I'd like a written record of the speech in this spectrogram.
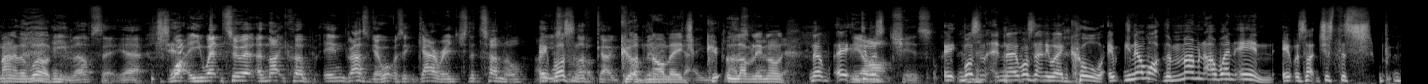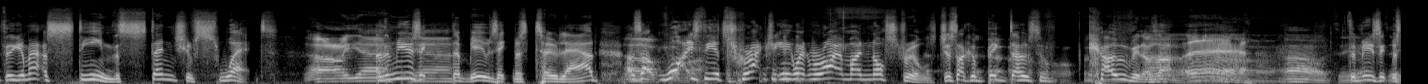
man of the world. He loves it, yeah. What, you went to a, a nightclub in Glasgow. What was it? Garage, the Tunnel. I It wasn't love going good in knowledge, in good- Glasgow, lovely knowledge. yeah. No, it- the there was- arches. It wasn't. No, it wasn't anywhere cool. It- you know what? The moment I went in, it was like just the the amount of steam, the stench of sweat. Oh, yeah. And the music, yeah. the music was too loud. I was Oh, like, "What come is the attraction?" It went right in my nostrils, just like a big dose of COVID. I was like, "Ugh." Oh, dear. The music was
